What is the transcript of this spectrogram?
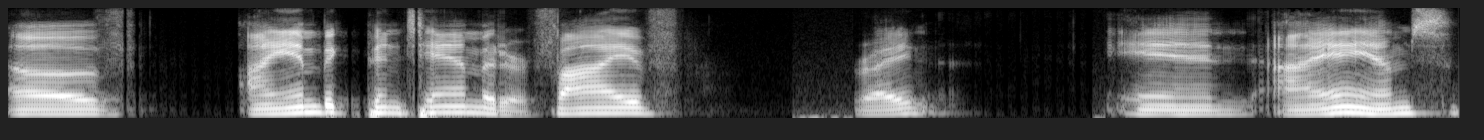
of iambic pentameter, five, right? And iambs,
